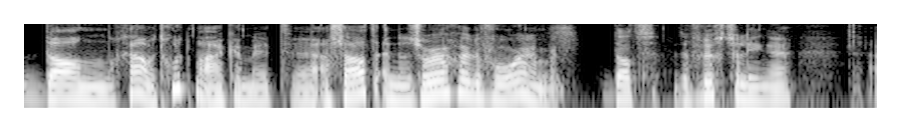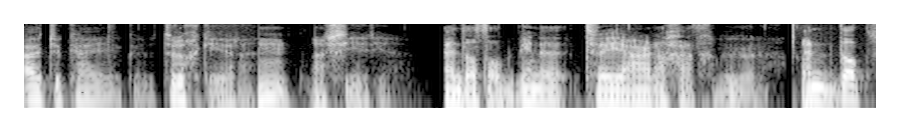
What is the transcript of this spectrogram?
dan gaan we het goed maken met eh, Assad. En dan zorgen we ervoor dat de vluchtelingen uit Turkije kunnen terugkeren Hmm. naar Syrië. En dat dat binnen twee jaar dan gaat gebeuren. En dat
